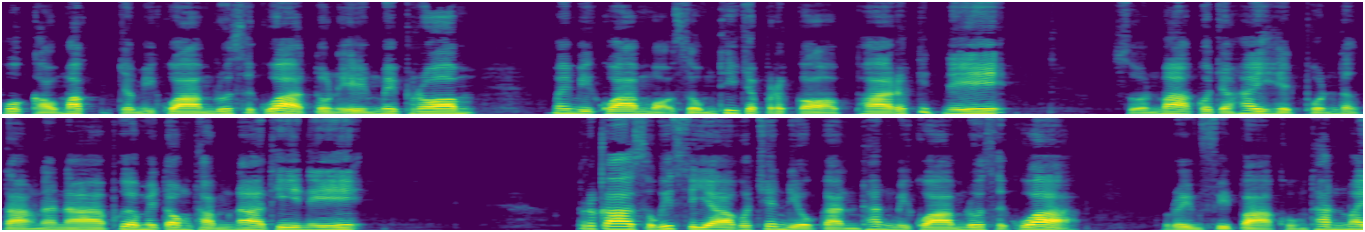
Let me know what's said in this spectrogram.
พวกเขามักจะมีความรู้สึกว่าตนเองไม่พร้อม ไม่มีความเหมาะสมที่จะประกอบภารกิจนี้ ส่วนมากก็จะให้เหตุผลต่างๆ นานาเพื่อไม่ต้องทำหน้าที่นี้ประกาศสุวิทยาก็เช่นเดียวกันท่านมีความรู้สึกว่า ริมฝีปากของท่านไม่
